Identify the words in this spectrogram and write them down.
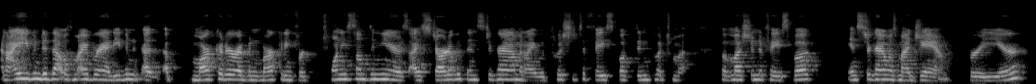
And I even did that with my brand. Even a, a marketer, I've been marketing for 20 something years. I started with Instagram and I would push it to Facebook, didn't put, put much into Facebook. Instagram was my jam for a year.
